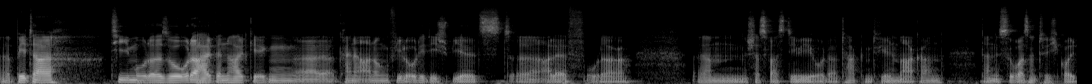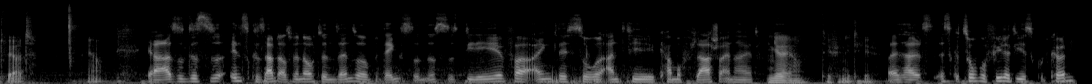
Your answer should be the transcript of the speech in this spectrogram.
äh, äh, Team oder so. Oder halt, wenn du halt gegen, äh, keine Ahnung, viele ODD spielst, äh, Aleph oder ähm, Shaswasti oder Tag mit vielen Markern, dann ist sowas natürlich Gold wert. Ja. Ja, also das ist insgesamt, also wenn du auch den Sensor bedenkst, dann ist das die EVA eigentlich so Anti-Camouflage-Einheit. Ja, ja, definitiv. Weil halt, es gibt so Profile, die es gut können.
